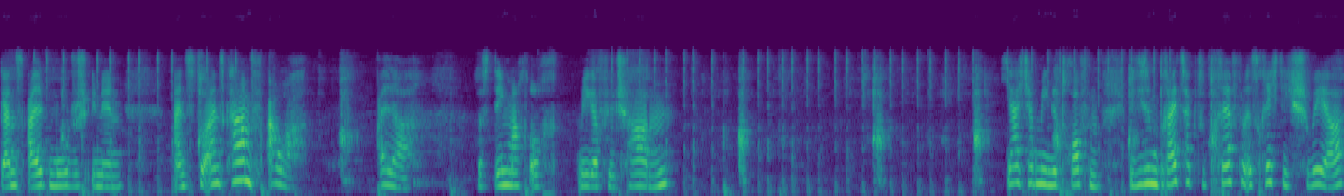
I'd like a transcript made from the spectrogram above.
ganz altmodisch in den 1 zu 1 Kampf. Aua. Alter. Das Ding macht auch mega viel Schaden. Ja, ich habe ihn getroffen. Mit diesem Dreizack zu treffen ist richtig schwer.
